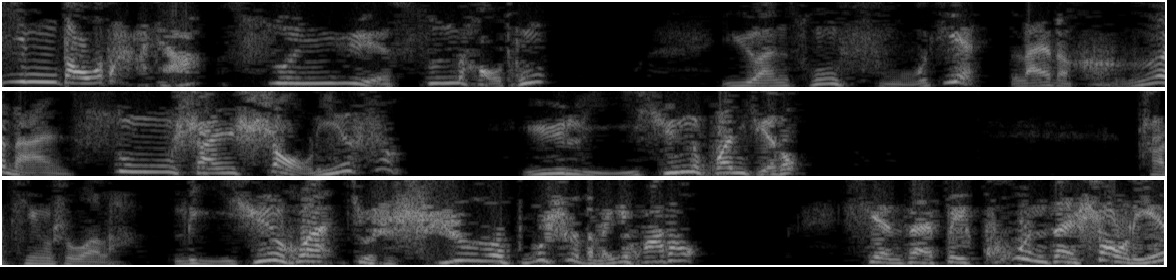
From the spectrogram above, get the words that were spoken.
金刀大侠孙越、孙浩通，远从福建来到河南嵩山少林寺，与李寻欢决斗。他听说了李寻欢就是十恶不赦的梅花道，现在被困在少林。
